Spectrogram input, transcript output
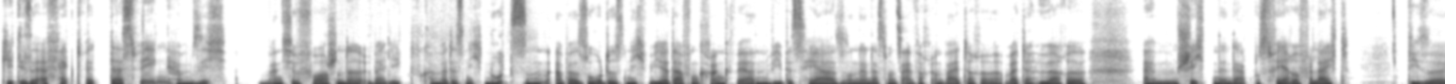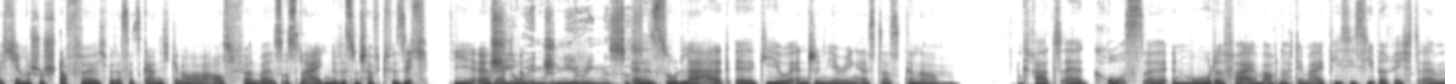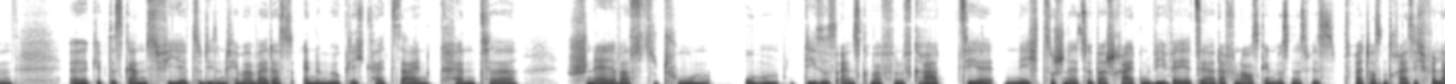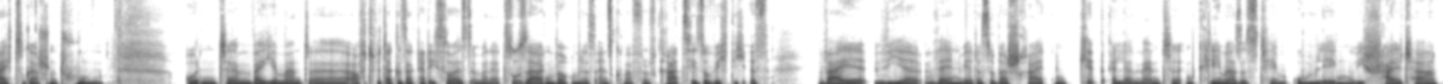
geht dieser Effekt weg. Deswegen haben sich manche Forschende überlegt, können wir das nicht nutzen, aber so, dass nicht wir davon krank werden wie bisher, sondern dass wir uns einfach in weitere, weiter höhere ähm, Schichten in der Atmosphäre vielleicht diese chemischen Stoffe, ich will das jetzt gar nicht genauer ausführen, weil es ist eine eigene Wissenschaft für sich. Die, äh, Geoengineering ist das. Äh, Solar-Geoengineering äh, ist das, genau. Mhm. Gerade äh, groß äh, in Mode, vor allem auch nach dem IPCC-Bericht, ähm, äh, gibt es ganz viel zu diesem Thema, weil das eine Möglichkeit sein könnte, schnell was zu tun, um dieses 1,5 Grad Ziel nicht so schnell zu überschreiten, wie wir jetzt ja davon ausgehen müssen, dass wir es 2030 vielleicht sogar schon tun. Und ähm, weil jemand äh, auf Twitter gesagt hat, ich soll es immer dazu sagen, warum das 1,5 Grad Ziel so wichtig ist, weil wir, wenn wir das überschreiten, Kippelemente im Klimasystem umlegen, wie Schalter,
